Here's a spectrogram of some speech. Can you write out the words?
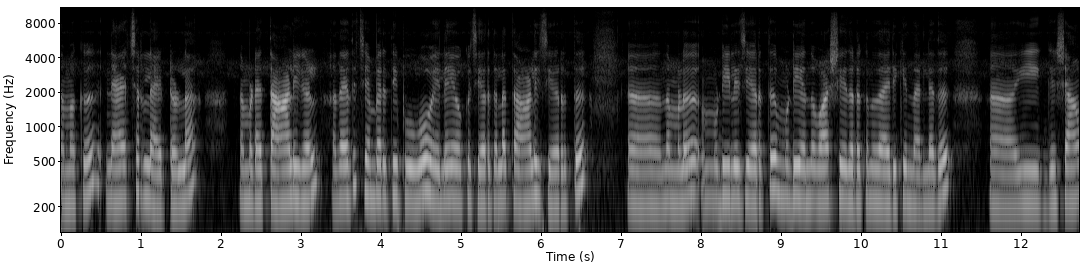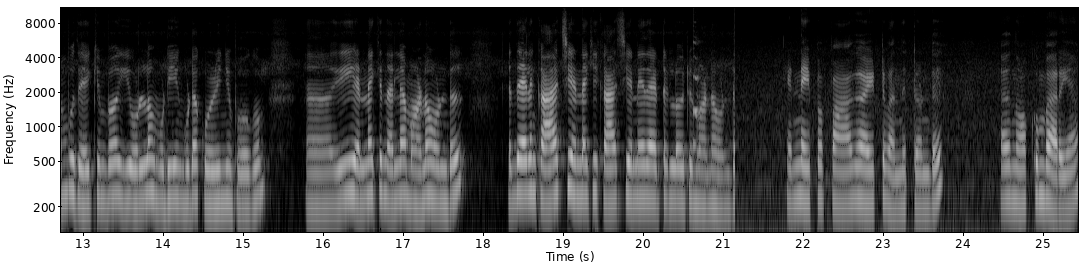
നമുക്ക് നാച്ചുറലായിട്ടുള്ള നമ്മുടെ താളികൾ അതായത് ചെമ്പരത്തി പൂവോ ഇലയോ ഒക്കെ ചേർത്തുള്ള താളി ചേർത്ത് നമ്മൾ മുടിയിൽ ചേർത്ത് മുടി ഒന്ന് വാഷ് ചെയ്തെടുക്കുന്നതായിരിക്കും നല്ലത്. ഈ ഷാമ്പു തേക്കുമ്പോൾ ഈ ഉള്ള മുടിയും കൂടെ കൊഴിഞ്ഞു പോകും. ഈ എണ്ണയ്ക്ക് നല്ല മണമുണ്ട്. എന്തായാലും കാച്ചി എണ്ണയ്ക്ക് കാച്ചി എണ്ണേതായിട്ടുള്ള ഒരു മണമുണ്ട്. എണ്ണ ഇപ്പോൾ പാകമായിട്ട് വന്നിട്ടുണ്ട്. അത് നോക്കുമ്പോൾ അറിയാം.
